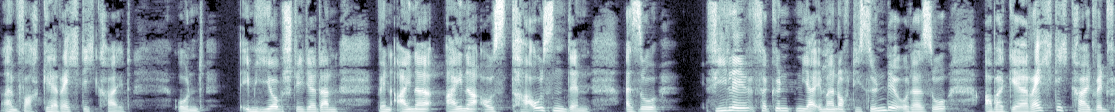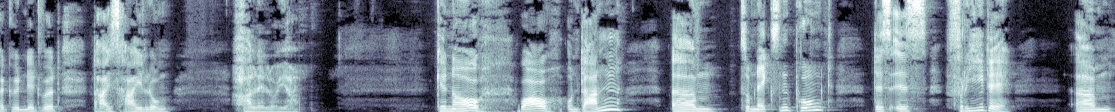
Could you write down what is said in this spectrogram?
Einfach Gerechtigkeit. Und im Hiob steht ja dann, wenn einer, einer aus Tausenden, also viele verkünden ja immer noch die Sünde oder so, aber Gerechtigkeit, wenn verkündet wird, da ist Heilung. Halleluja. Genau. Wow. Und dann ähm, zum nächsten Punkt. Das ist Friede. Ähm,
